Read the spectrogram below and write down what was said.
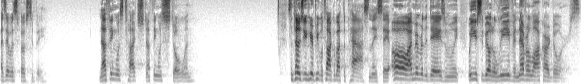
as it was supposed to be. Nothing was touched, nothing was stolen. Sometimes you hear people talk about the past, and they say, Oh, I remember the days when we, we used to be able to leave and never lock our doors.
